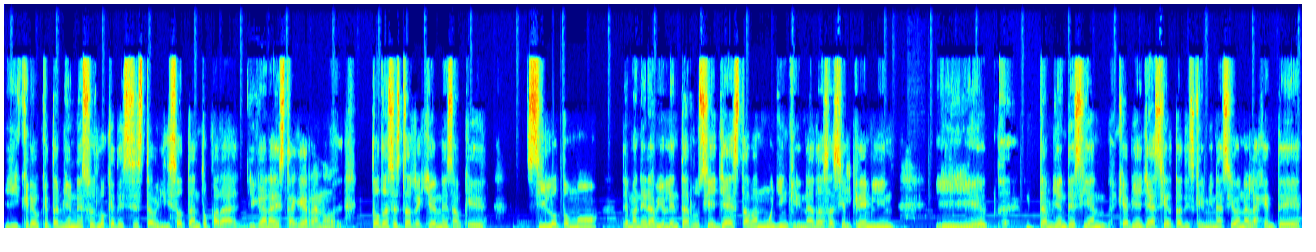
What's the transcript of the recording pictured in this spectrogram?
Y creo que también eso es lo que desestabilizó tanto para llegar a esta guerra, ¿no? Todas estas regiones, aunque sí lo tomó de manera violenta Rusia, ya estaban muy inclinadas hacia el Kremlin y eh, también decían que había ya cierta discriminación a la gente,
